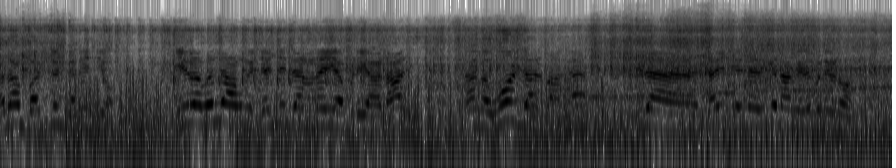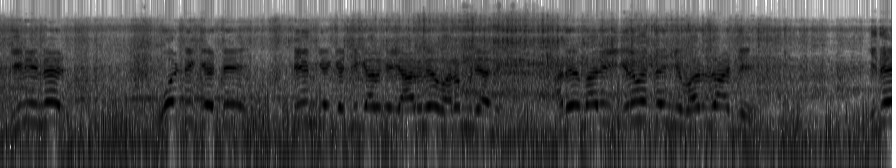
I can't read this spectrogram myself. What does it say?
அதான் பட்ஜெட் கிடைக்கும் இதை வந்து அவங்க செஞ்சு தரலை அப்படியானால் நாங்கள் ஊர் சார்பாக இதை சரி செய்யறதுக்கு நாங்கள் இது பண்ணிடுவோம் இனிமேல் ஓட்டு கேட்டு டிஎம்கே கட்சிக்காரங்க யாருமே வர முடியாது. அதே மாதிரி இருபத்தஞ்சி வருஷம் ஆச்சு. இதே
